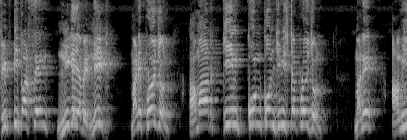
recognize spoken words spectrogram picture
ফিফটি পার্সেন্ট নিডে যাবে নিড মানে প্রয়োজন। আমার কিন, কোন কোন জিনিসটা প্রয়োজন? মানে আমি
